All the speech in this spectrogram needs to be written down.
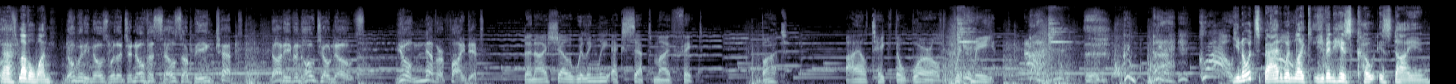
Ah, level one. Nobody knows where the Jenova cells are being kept. Not even Hojo knows. You'll never find it. Then I shall willingly accept my fate. But I'll take the world with me. Cloud! You know it's bad when like even his coat is dying.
